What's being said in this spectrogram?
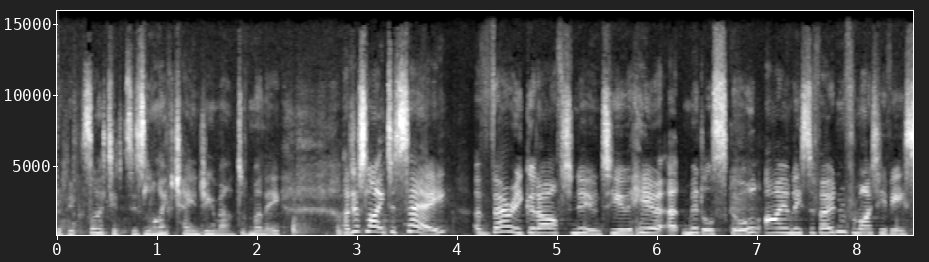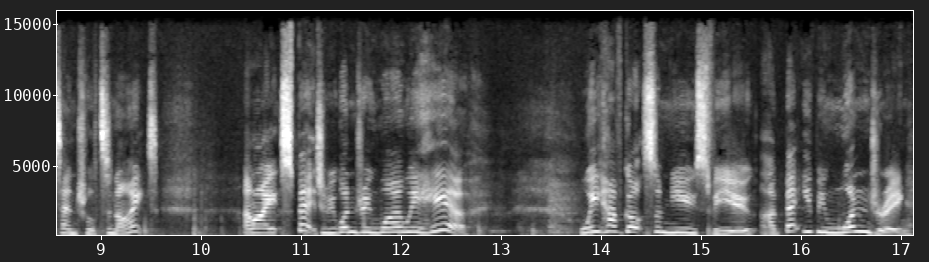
really excited. It's this life changing amount of money. I'd just like to say a very good afternoon to you here at middle school. I am Lisa Foden from ITV Central tonight, and I expect you'll be wondering why we're here. We have got some news for you. I bet you've been wondering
